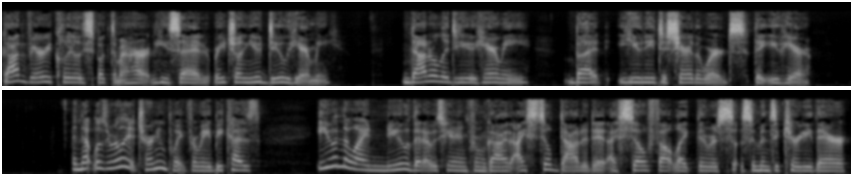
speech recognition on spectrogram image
God very clearly spoke to my heart and he said, Rachael, you do hear me. Not only do you hear me, but you need to share the words that you hear. And that was really a turning point for me because even though I knew that I was hearing from God, I still doubted it. I still felt like there was some insecurity there.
